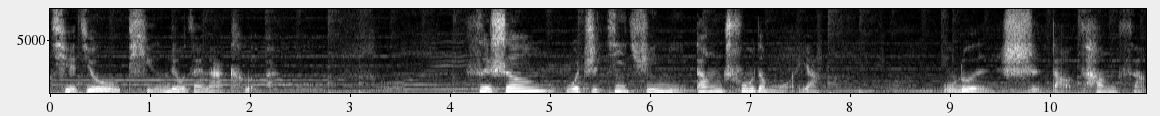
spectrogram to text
且就停留在那刻吧。此生我只记取你当初的模样，无论世道沧桑。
